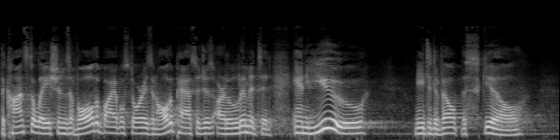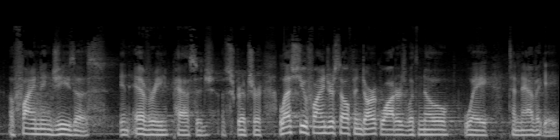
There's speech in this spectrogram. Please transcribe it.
the constellations of all the Bible stories and all the passages are limited. And you need to develop the skill of finding Jesus in every passage of Scripture, lest you find yourself in dark waters with no way to navigate.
